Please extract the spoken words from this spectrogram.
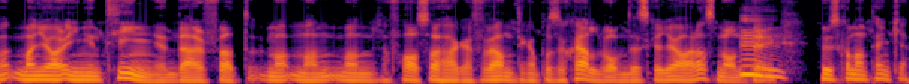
eh, man, gör ingenting därför att man, man, man har så höga förväntningar på sig själv om det ska göras någonting. Mm. Hur ska man tänka?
